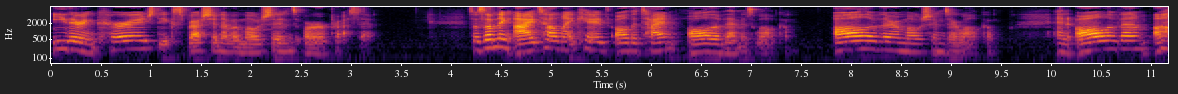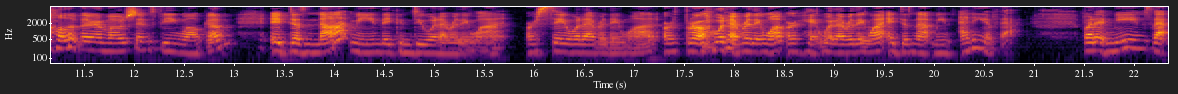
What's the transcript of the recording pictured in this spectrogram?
either encourage the expression of emotions or repress it. So something I tell my kids all the time, all of them is welcome. All of their emotions are welcome. And all of them, all of their emotions being welcome, it does not mean they can do whatever they want or say whatever they want or throw whatever they want or hit whatever they want. It does not mean any of that. But it means that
